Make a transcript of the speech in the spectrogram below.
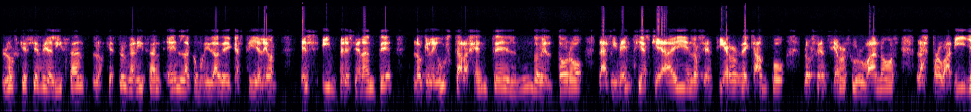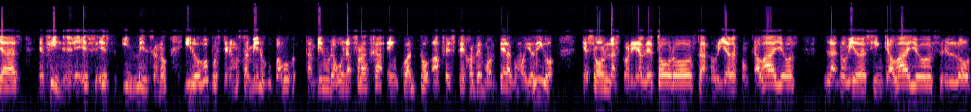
los que se realizan, los que se organizan en la comunidad de Castilla y León es impresionante lo que le gusta a la gente, el mundo del toro, las vivencias que hay en los encierros de campo, los encierros urbanos, las probadillas, en fin, es, es inmenso, ¿no? Y luego, pues tenemos también, ocupamos también una buena franja en cuanto a festejos de Montera, como yo digo, que son las corridas de toros, las novilladas con caballos, las novilladas sin caballos, los,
